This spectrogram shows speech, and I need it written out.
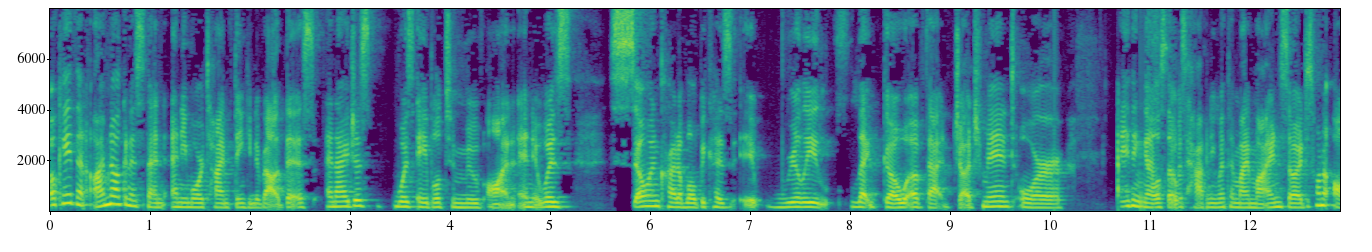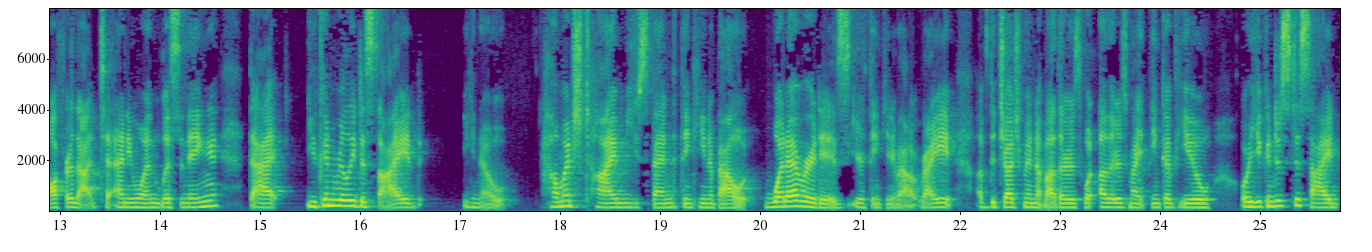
okay, then I'm not going to spend any more time thinking about this. And I just was able to move on. And it was so incredible because it really let go of that judgment or anything else that was happening within my mind. So I just want to offer that to anyone listening that you can really decide, you know, how much time you spend thinking about whatever it is you're thinking about, right? Of the judgment of others, what others might think of you, or you can just decide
